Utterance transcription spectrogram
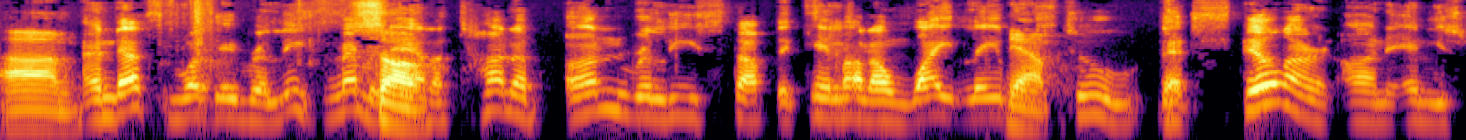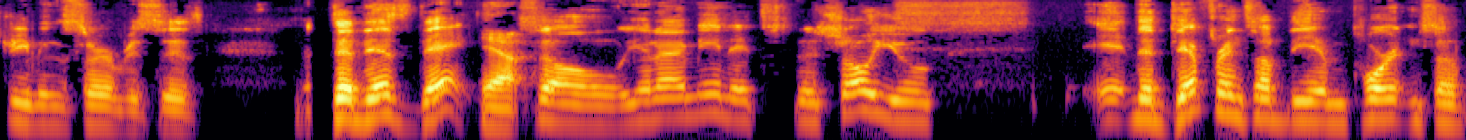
Um, and that's what they released. Remember, so, they had a ton of unreleased stuff that came out on white labels yeah. too that still aren't on any streaming services to this day. Yeah. So you know what I mean? It's to show you it, the difference of the importance of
